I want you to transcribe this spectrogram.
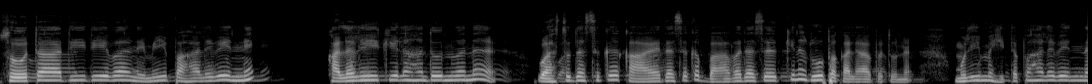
සෝතාදී දේවල් නෙමී පහළ වෙන්නේ කලලේ කියලා හඳුන්වන වස්තු දසක කාය දසක භාව දසක කියන රූප කලාප තුන. මුලින්ම හිත පහළ වෙන්න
